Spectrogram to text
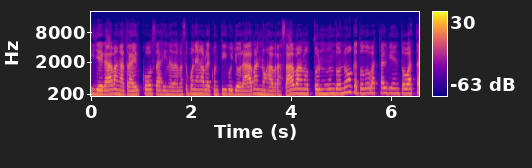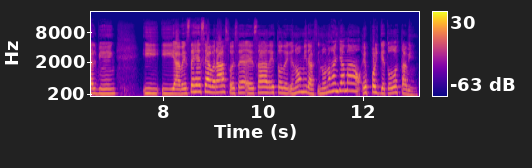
y llegaban a traer cosas y nada más se ponían a hablar contigo y lloraban, nos abrazábamos, todo el mundo, no, que todo va a estar bien, todo va a estar bien. Y, y a veces ese abrazo, ese, esa de esto de que no, mira, si no nos han llamado es porque todo está bien.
